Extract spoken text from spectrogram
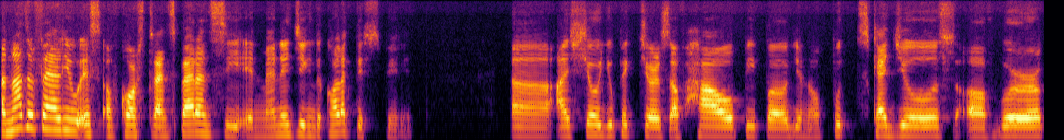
Another value is, of course, transparency in managing the collective spirit. Uh, I show you pictures of how people, you know, put schedules of work,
